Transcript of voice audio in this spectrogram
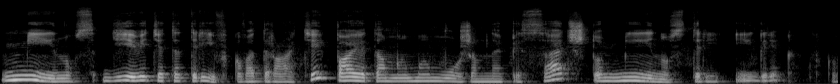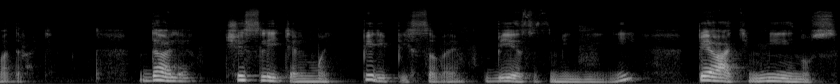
Минус 9 это 3 в квадрате, поэтому мы можем написать, что минус 3y в квадрате. Далее числитель мы переписываем без изменений. 5 минус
